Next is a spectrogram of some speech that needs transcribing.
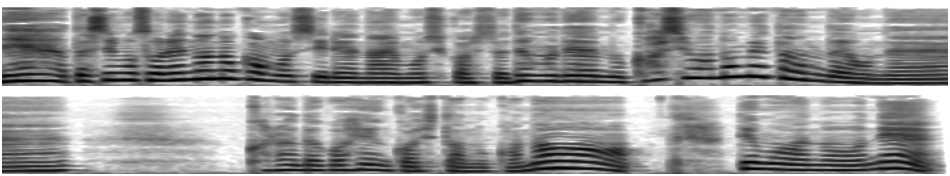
ねえ、私もそれなのかもしれない、もしかしたら。でもね、昔は飲めたんだよね。体が変化したのかなでもあのね、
